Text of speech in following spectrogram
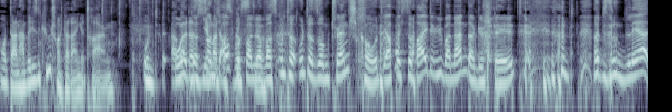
und dann haben wir diesen Kühlschrank da reingetragen. Und äh, ohne dass das jemand was aufgefallen, wusste. was unter unter so einem Trenchcoat. Ihr habt euch so beide übereinander gestellt und hatte so einen leer,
